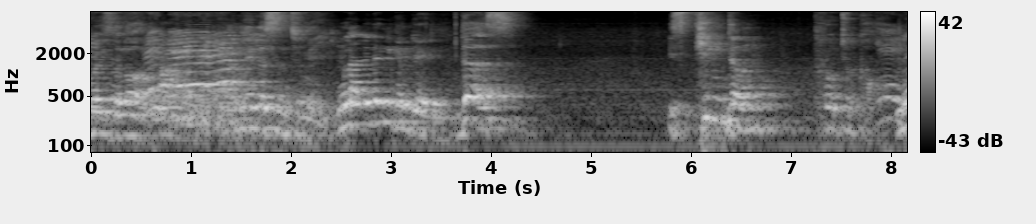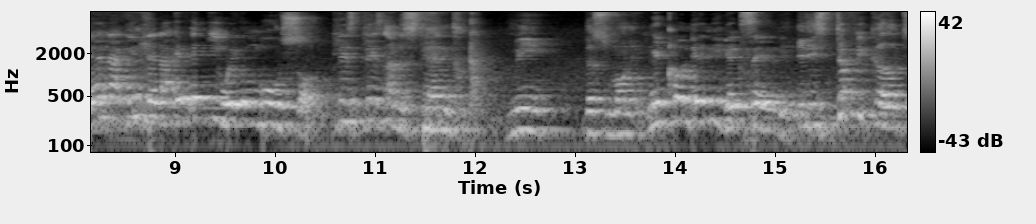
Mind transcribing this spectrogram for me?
Praise the Lord. Family, listen to me. ngilaleleni-ke This is kingdom protocol. lena indlela ebekiwe yombuso Please, please understand me this morning. ngiqondeni-ke ekuseni It is difficult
